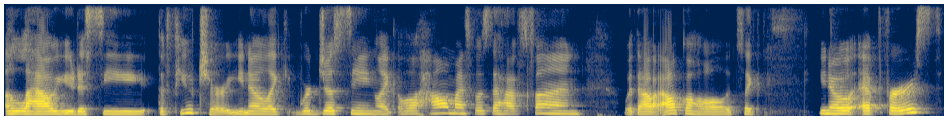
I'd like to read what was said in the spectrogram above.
allow you to see the future. You know, like we're just seeing like, oh, how am I supposed to have fun? Without alcohol. It's like, you know, at first,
